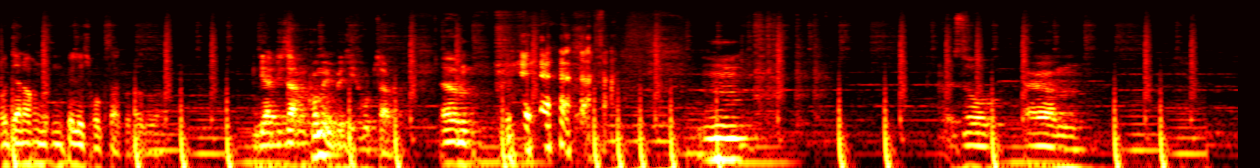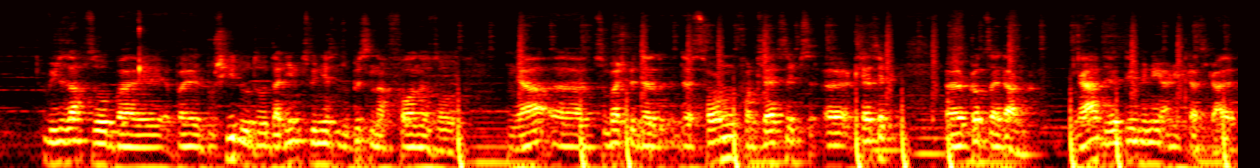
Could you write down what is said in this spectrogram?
Und dann noch einen, einen Billig-Rucksack oder so. Ja, die Sachen kommen im Billig-Rucksack. Ähm, mm, so, ähm, wie gesagt, so bei, bei Bushido, so, da nimmt es wenigstens so ein bisschen nach vorne. So. Ja, äh, zum Beispiel der, der Song von Classics, äh, Classic, äh, Gott sei Dank. Ja, den, den finde ich eigentlich ganz geil.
